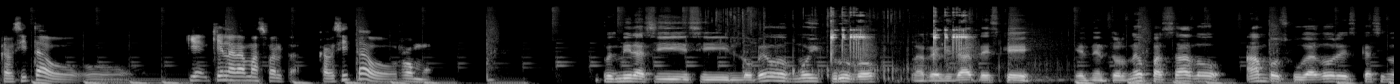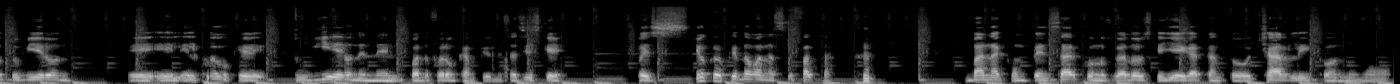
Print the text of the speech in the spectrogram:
¿Cabecita o, ¿Quién, ¿Quién le hará más falta? ¿Cabecita o Romo? Pues mira, si, si lo veo muy crudo, la realidad es que en el torneo pasado ambos jugadores casi no tuvieron eh, el, juego que tuvieron en el cuando fueron campeones. Así es que, pues yo creo que no van a hacer falta. van a compensar con los jugadores que llega, tanto Charlie como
